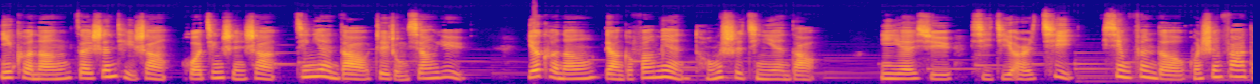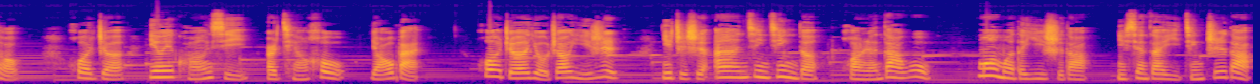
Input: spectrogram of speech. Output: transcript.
你可能在身体上或精神上经验到这种相遇，也可能两个方面同时经验到。你也许喜极而泣。兴奋的浑身发抖，或者因为狂喜而前后摇摆，或者有朝一日，你只是安安静静的恍然大悟，默默的意识到你现在已经知道，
